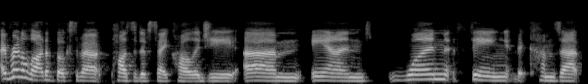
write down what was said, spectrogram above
I've read a lot of books about positive psychology, um, and one thing that comes up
